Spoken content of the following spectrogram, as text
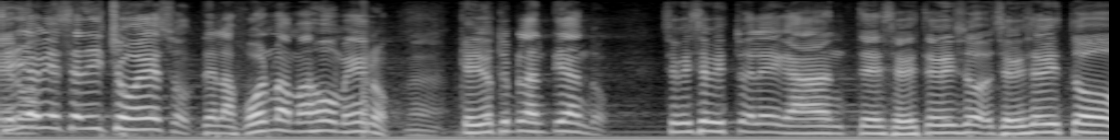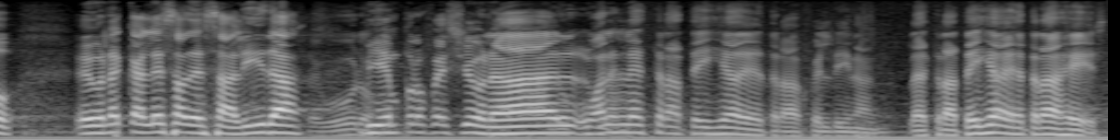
si ella hubiese dicho eso de la forma más o menos Ah. que yo estoy planteando, se hubiese visto elegante, se hubiese visto, se hubiese visto eh, una alcaldesa de salida Seguro. bien profesional. ¿Cuál es la estrategia detrás, Ferdinand? La estrategia detrás es,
